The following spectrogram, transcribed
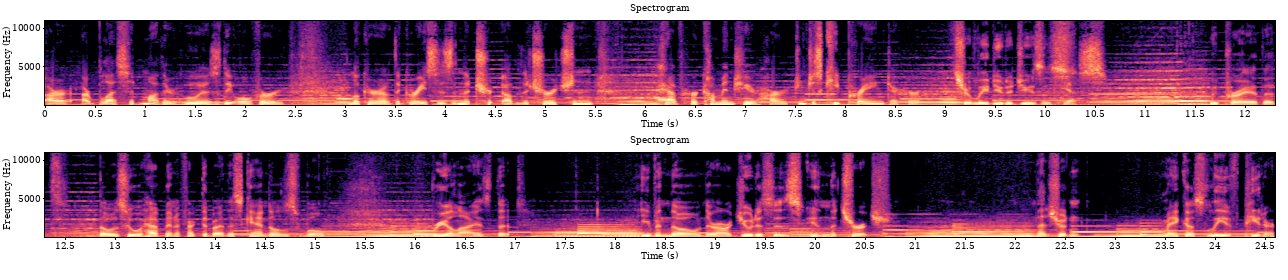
our, our blessed mother who is the overlooker of the graces in the ch- of the church and have her come into your heart and just keep praying to her. She'll lead you to Jesus. Yes. We pray that those who have been affected by the scandals will realize that even though there are Judases in the church, that shouldn't make us leave Peter.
